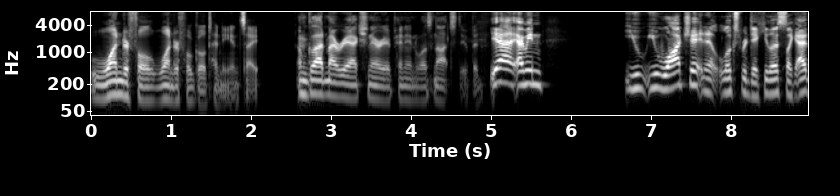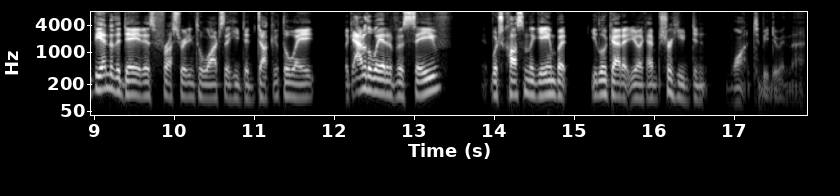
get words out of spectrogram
wonderful, wonderful goaltending insight. I'm glad my reactionary opinion was not stupid. Yeah, I mean, you you watch it and it looks ridiculous. Like at the end of the day, it is frustrating to watch that he did duck it the way, like out of the way out of a save, which cost him the game. But you look at it, you're like, I'm sure he didn't want to be doing that.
